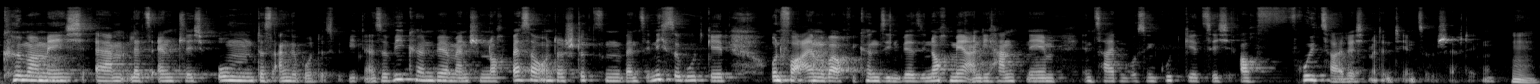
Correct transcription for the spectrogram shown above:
kümmere mich ähm, letztendlich um das Angebot, das wir bieten. Also wie können wir Menschen noch besser unterstützen, wenn es ihnen nicht so gut geht und vor allem aber auch, wie können sie, wir sie noch mehr an die Hand nehmen in Zeiten, wo es ihnen gut geht, sich auch frühzeitig mit den Themen zu beschäftigen. Hm.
